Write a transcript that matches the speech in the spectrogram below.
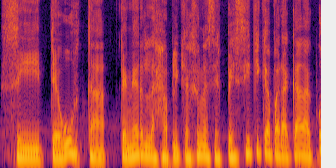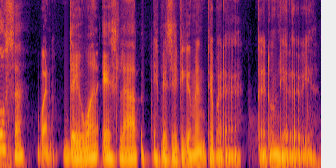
Si te gusta tener las aplicaciones específicas para cada cosa, bueno, Day One es la app específicamente para tener un diario de vida.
